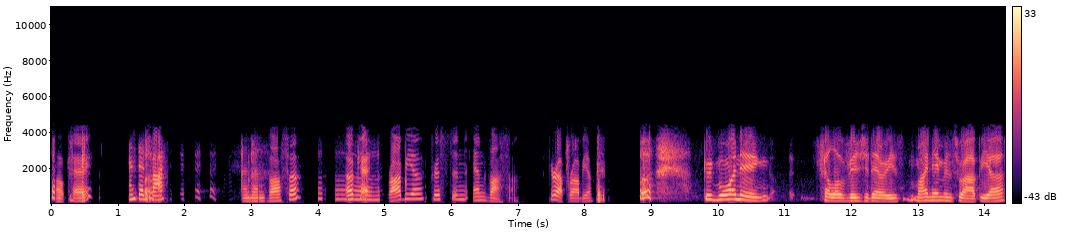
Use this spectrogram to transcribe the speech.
Okay. And then uh, Vasa. and then Vasa. Okay. Rabia, Kristen, and Vasa. You're up, Rabia. Good morning, fellow visionaries. My name is Rabia,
